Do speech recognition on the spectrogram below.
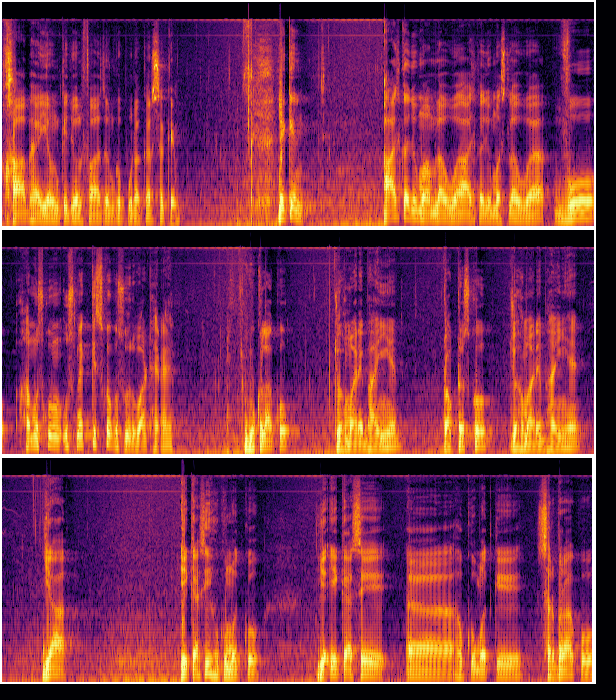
خواب ہے یا ان کے جو الفاظ ہیں ان کو پورا کر سکیں۔ لیکن آج کا جو معاملہ ہوا، آج کا جو مسئلہ ہوا، وہ ہم اس کو، اس میں کس کو قصوروار ٹھہرائیں؟ وکلا کو، جو ہمارے بھائی ہیں، ڈاکٹرز کو، جو ہمارے بھائی ہیں، یا ایک ایسی حکومت کو، یا ایک ایسے حکومت کے سربراہ کو،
